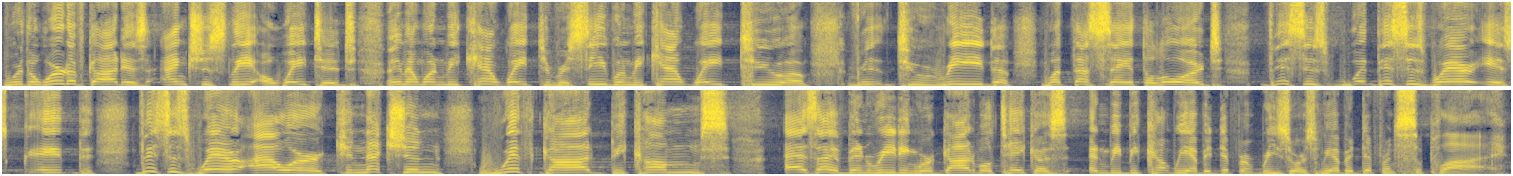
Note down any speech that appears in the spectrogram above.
where the Word of God is anxiously awaited. Amen. When we can't wait to receive, when we can't wait to uh, re- to read what thus saith the Lord, this is what this is where is it, this is where our connection with God becomes as I have been reading, where God will take us and we become we have a different resource, we have a different supply.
